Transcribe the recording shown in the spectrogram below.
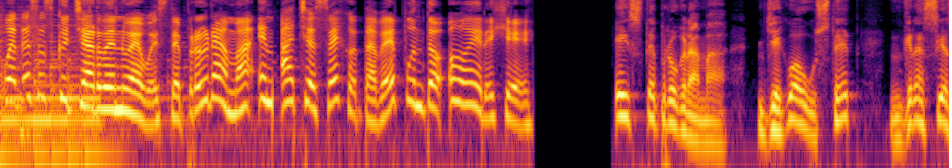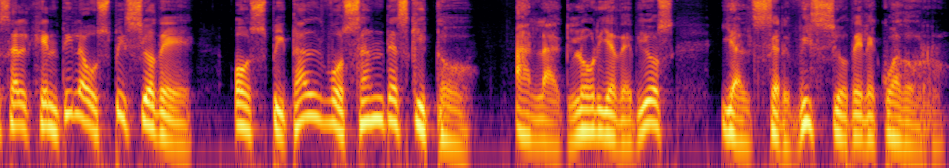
Puedes escuchar de nuevo este programa en hcjb.org. Este programa llegó a usted gracias al gentil auspicio de Hospital Bozán de Esquito, a la gloria de Dios y al servicio del Ecuador.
